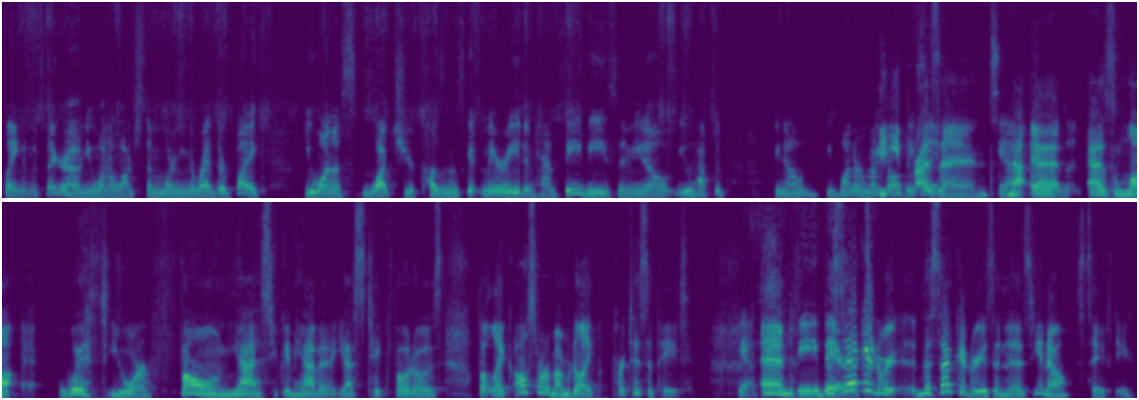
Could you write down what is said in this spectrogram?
playing in the playground. You want to watch them learning to ride their bike. You want to watch your cousins get married and have babies. And, you know, you have to, you know, you want to remember all be present. Yeah, not be a- present. as long with your phone. Yes, you can have it. Yes, take photos, but like also remember to like participate. Yes. And Be there. the second re- the second reason is you know safety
